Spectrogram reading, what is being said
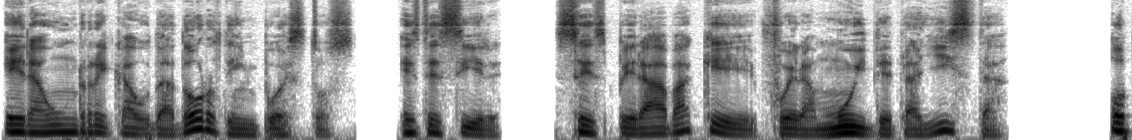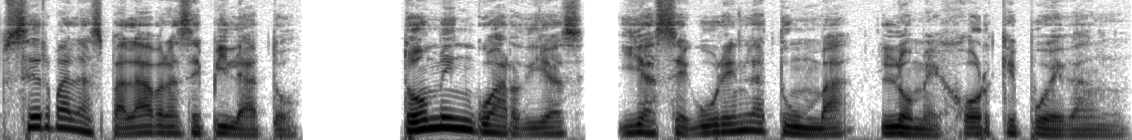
era un recaudador de impuestos, es decir, se esperaba que fuera muy detallista. Observa las palabras de Pilato. Tomen guardias y aseguren la tumba lo mejor que puedan.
